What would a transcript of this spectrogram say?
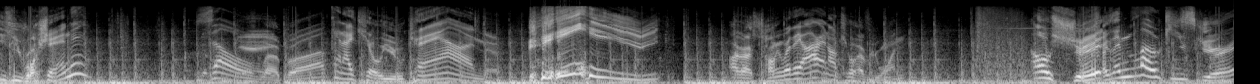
Easy Russian. So, uh, bro. can I kill you? Can. Alright, guys, tell me where they are and I'll kill everyone. Oh shit! Guys, I'm Loki's here.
